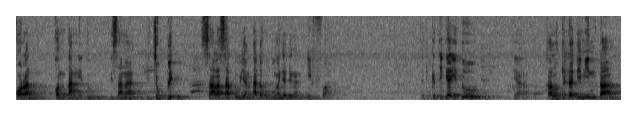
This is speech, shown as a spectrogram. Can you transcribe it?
koran kontan itu di sana dicuplik. Salah satu yang ada hubungannya dengan ifa. Jadi ketika itu ya kalau kita diminta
